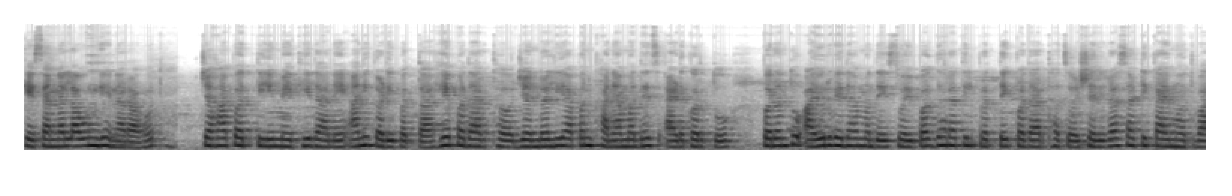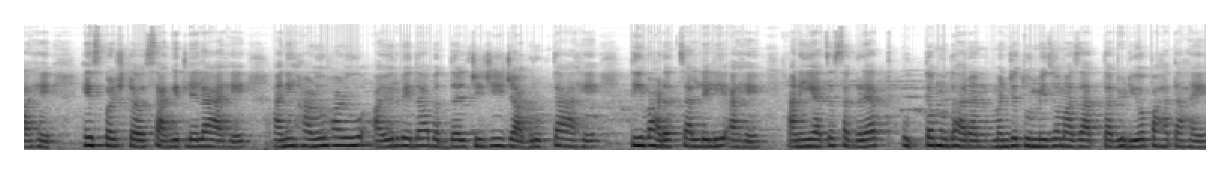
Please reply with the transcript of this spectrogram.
केसांना लावून घेणार आहोत. चहापत्ती मेथीदाणे आणि कढीपत्ता हे पदार्थ जनरली आपण खाण्यामध्येच ॲड करतो. परंतु आयुर्वेदामध्ये स्वयंपाकघरातील प्रत्येक पदार्थाचं शरीरासाठी काय महत्त्व आहे हे स्पष्ट सांगितलेलं आहे आणि हळूहळू आयुर्वेदाबद्दलची जी जागरूकता आहे ती वाढत चाललेली आहे. आणि याचं सगळ्यात उत्तम उदाहरण म्हणजे तुम्ही जो माझा आत्ता व्हिडिओ पाहत आहे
